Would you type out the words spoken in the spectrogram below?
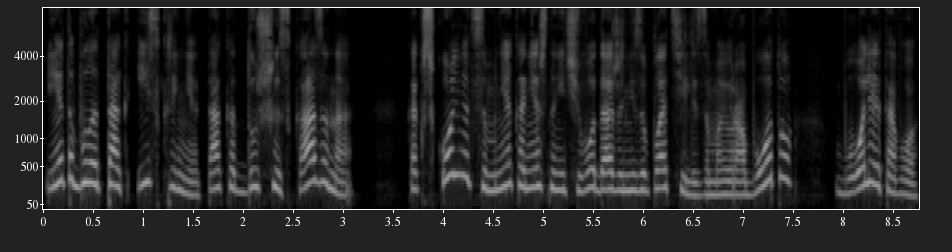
И это было так искренне, так от души сказано. Как школьнице мне, конечно, ничего даже не заплатили за мою работу. Более того,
